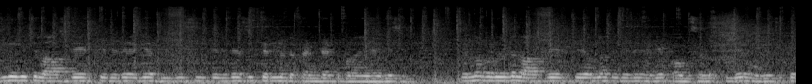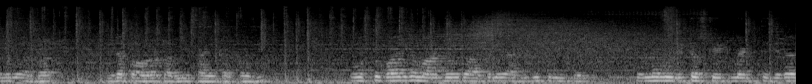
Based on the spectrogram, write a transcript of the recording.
ਜਿਹਦੇ ਵਿੱਚ ਲਾਸਟ ਡੇਟ ਤੇ ਜਿਹੜੇ ਹੈਗੇ ਬੀਬੀਸੀ ਦੇ ਜਿਹੜੇ ਅਸੀਂ ਤਿੰਨ ਡਿਫੈਂਡੈਂਟ ਬਣਾਏ ਹੈਗੇ ਸੀ, ਉਹਨਾਂ ਵੱਲੋਂ ਜਿਹੜਾ ਲਾਸਟ ਡੇਟ ਤੇ ਉਹਨਾਂ ਦੇ ਜਿਹੜੇ ਹੈਗੇ ਕਾਉਂਸਲ ਕਲੀਅਰ ਹੋ ਗਏ ਸੀ ਤੇ ਉਹਨਾਂ ਨੇ ਅੱਗਾ ਜਿਹੜਾ ਪਾਵਰ ਅਟਾਰਨੀ ਸਾਈਨ ਕਰਤਾ ਸੀ। ਉਸ ਤੋਂ ਬਾਅਦ ਜਿਹੜਾ ਮਾਨਯੋਗ ਅਦਾਲਤ ਨੇ ਅੱਜ ਦੀ ਤਰੀਕ ਤੇ ਉਹਨਾਂ ਨੂੰ ਰਿਟਨ ਸਟੇਟਮੈਂਟ ਤੇ ਜਿਹੜਾ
